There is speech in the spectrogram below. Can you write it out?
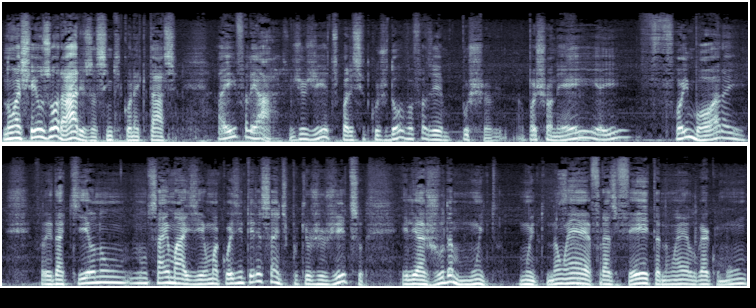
não achei os horários assim que conectassem. Aí falei, ah, jiu-jitsu, parecido com o judô, vou fazer. Puxa, apaixonei e aí foi embora e falei, daqui eu não, não saio mais. E é uma coisa interessante, porque o jiu-jitsu, ele ajuda muito, muito. Não é frase feita, não é lugar comum.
